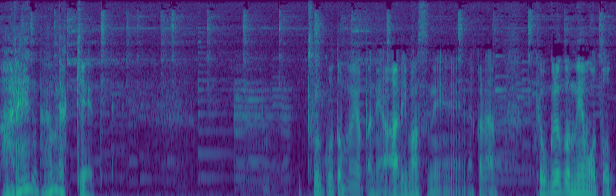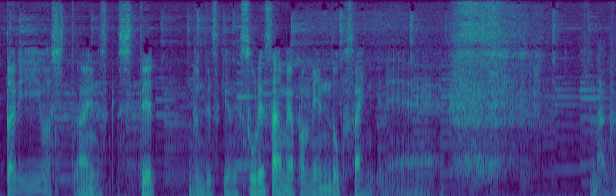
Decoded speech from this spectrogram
あれ？なんだっけ？ってそういうこともやっぱね、ありますね。だから、極力メモ取ったりはしたいんです、してるんですけどね、それさえもやっぱめんどくさいんでね。なんか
